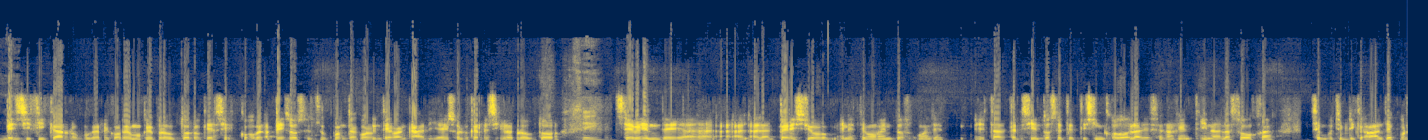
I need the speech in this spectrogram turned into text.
especificarlo, porque recordemos que el productor lo que hace es cobra pesos en su cuenta corriente bancaria, eso es lo que recibe el productor, se vende al precio, en este momento está 375 dólares en Argentina la soja, se multiplicaba antes por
